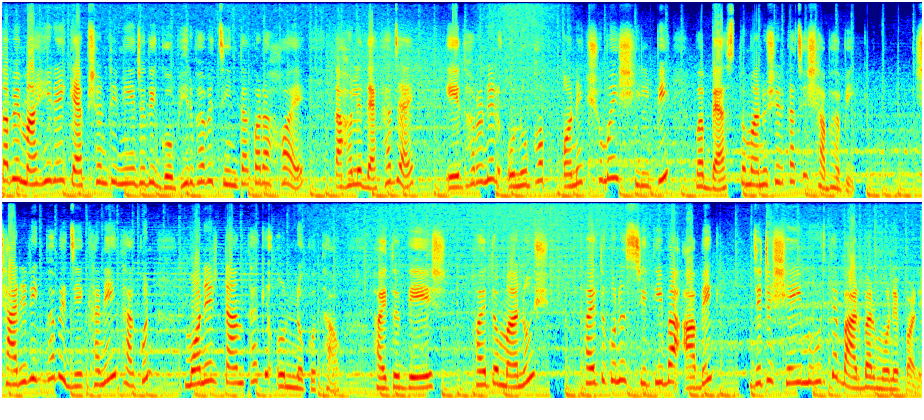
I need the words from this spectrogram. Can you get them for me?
তবে মাহির এই ক্যাপশনটি নিয়ে যদি গভীরভাবে চিন্তা করা হয়, তাহলে দেখা যায় এ ধরনের অনুভব অনেক সময় শিল্পী বা ব্যস্ত মানুষের কাছে স্বাভাবিক। শারীরিকভাবে যেখানেই থাকুন, মনের টান থাকে অন্য কোথাও। হয়তো দেশ, হয়তো মানুষ, হয়তো কোনো স্মৃতি বা আবেগ যেটা সেই মুহূর্তে বারবার মনে পড়ে।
